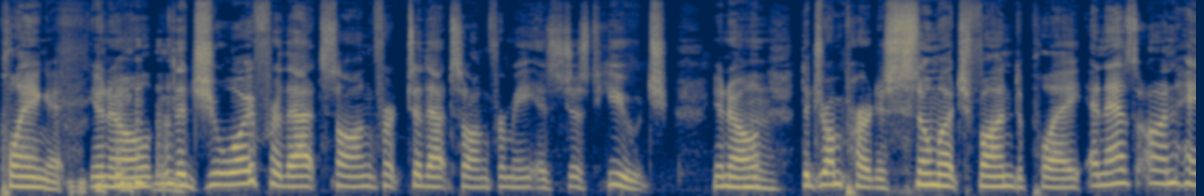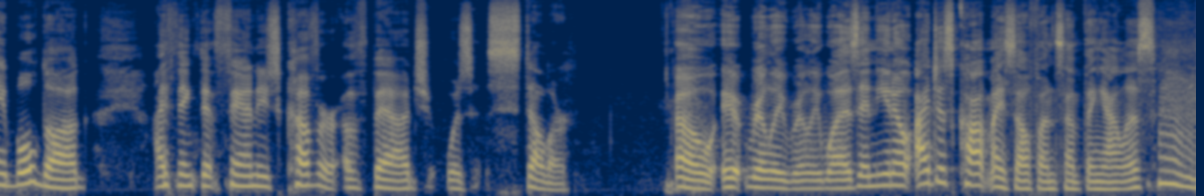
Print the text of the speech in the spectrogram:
playing it. You know, the joy for that song for to that song for me is just huge. You know, Hmm. the drum part is so much fun to play. And as on Hey Bulldog, I think that Fanny's cover of Badge was stellar. Oh, it really, really was. And you know, I just caught myself on something, Alice. Hmm.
